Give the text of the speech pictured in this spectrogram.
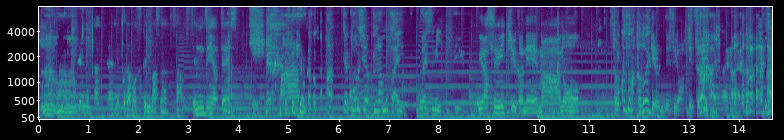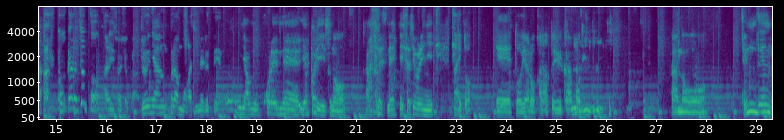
い。うんうんうん。プラも作りますなんてさ全然やってないですああ、そっかそっか。あ、じゃあ今週はプラモ会お休みっていう。お休みっていうかねまああの続々届いてるんですよ実は、はいはいはいはい。じゃあ、こっからちょっと、あれにしましょうか。ルーニャンプラモを始めるっていう。いやもうこれねやっぱりそのあそうですね久しぶりにちょはいっと、えっ、とやろうかなというか、もううんうんあのー全然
